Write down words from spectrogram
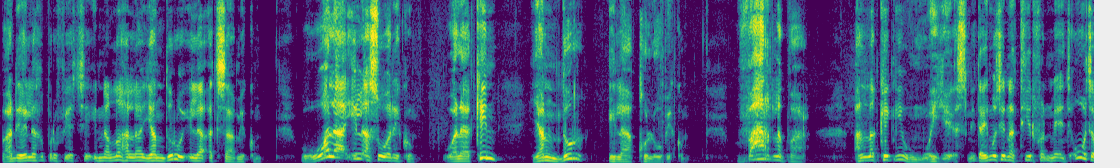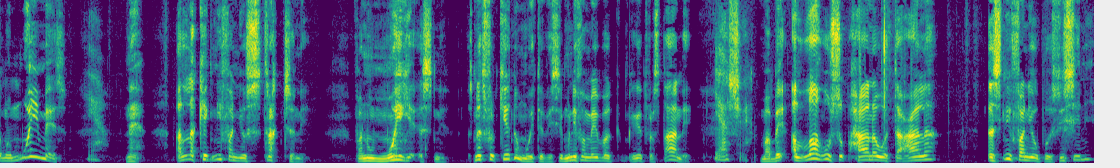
Waar die heilige profeet sê inna Allah la yanduru ila atsamikum wala ila suwarikum walakin yandur ila qulubikum. Waarlik waar. Allah kyk nie hoe mooi jy is nie. Hy mos die natuur van mens. O, jy's 'n mooi mens. ja Nee, Allah kyk nie van jou structure nie, van hoe mooi jy is nie. Is net verkeerd om mooi te wees. Jy moenie van my verkeerd verstaan nie. ja Sheikh Maar by Allah subhanahu wa ta'ala is nie van jou posisie nie,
